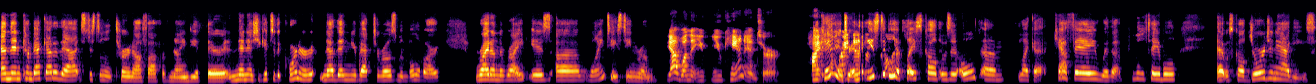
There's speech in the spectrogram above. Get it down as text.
and then come back out of that. It's just a little turn off off of 90th there. And then as you get to the corner, now then you're back to Rosamond Boulevard. Right on the right is a wine tasting room. Yeah, one that you you can enter you can enter. And it used to be a place called, it was an old, um, like a cafe with a pool table. It was called George and Aggie's.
